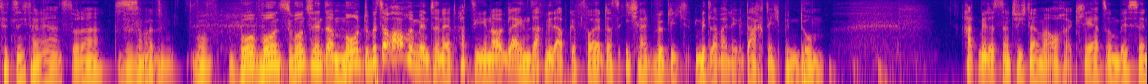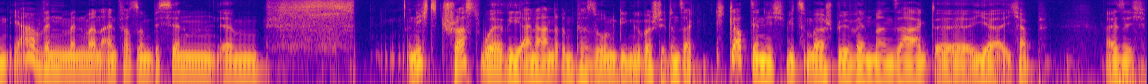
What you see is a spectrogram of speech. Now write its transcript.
ist jetzt nicht dein Ernst, oder? Das ist aber, wo, wo wohnst du? Wohnst du hinterm Mond? Du bist doch auch im Internet. Hat sie genau die gleichen Sachen wieder abgefeuert, dass ich halt wirklich mittlerweile dachte, ich bin dumm. Hat mir das natürlich dann auch erklärt, so ein bisschen, ja, wenn, wenn man einfach so ein bisschen ähm, nicht trustworthy einer anderen Person gegenübersteht und sagt, ich glaub dir nicht. Wie zum Beispiel, wenn man sagt, äh, ja, ich hab, weiß ich,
